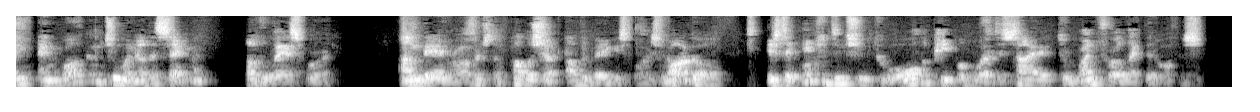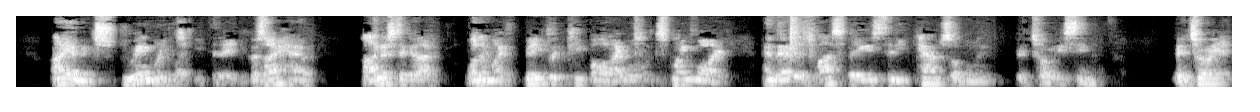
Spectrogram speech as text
Everybody, and welcome to another segment of The Last Word. I'm Dan Roberts, the publisher of The Vegas Voice, and our goal is to introduce you to all the people who have decided to run for elected office. I am extremely lucky today because I have, honest to God, one of my favorite people, and I will explain why, and that is Las Vegas City Councilwoman Victoria Seaman. Victoria,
